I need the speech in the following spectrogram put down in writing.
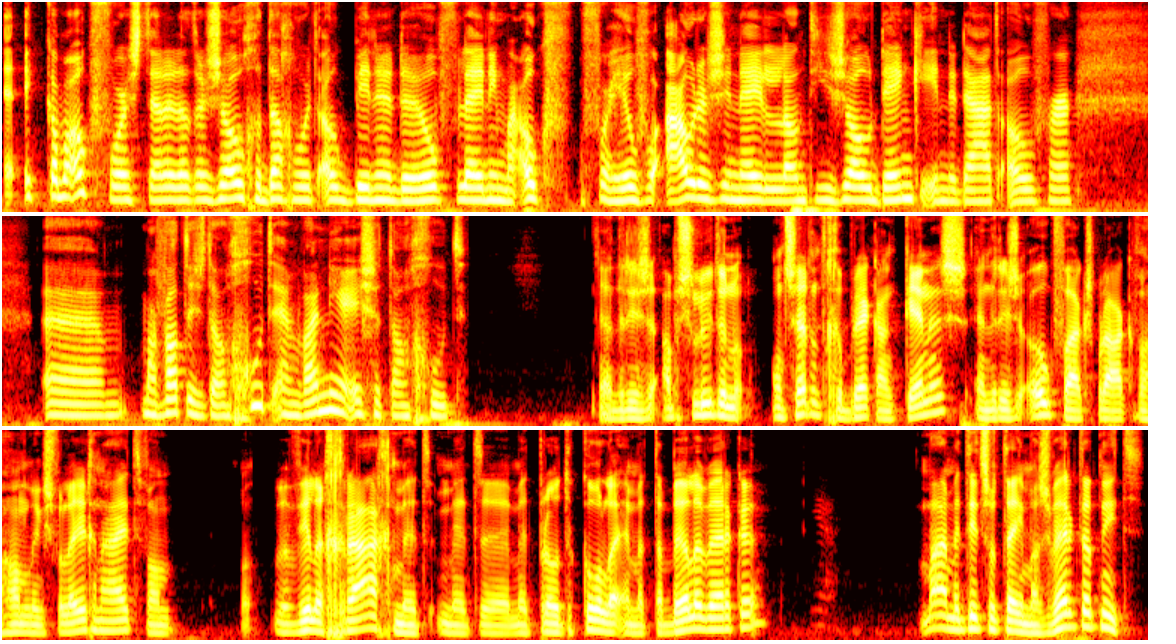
eh, ik kan me ook voorstellen dat er zo gedacht wordt, ook binnen de hulpverlening, maar ook voor heel veel ouders in Nederland die zo denken inderdaad over. Ehm, maar wat is dan goed en wanneer is het dan goed? Ja, er is absoluut een ontzettend gebrek aan kennis. En er is ook vaak sprake van handelingsverlegenheid. Van, we willen graag met, met, eh, met protocollen en met tabellen werken. Maar met dit soort thema's werkt dat niet.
